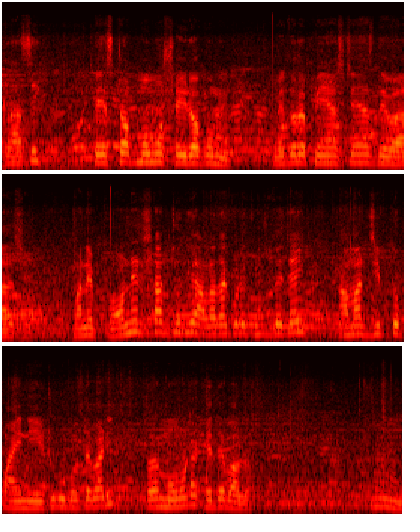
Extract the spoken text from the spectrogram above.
ক্লাসিক টেস্ট অফ মোমো সেই রকমই ভেতরে পেঁয়াজ টেঁয়াজ দেওয়া আছে। মানে প্রনের স্বাদ যদি আলাদা করে খুঁজতে চাই, আমার জিপ তো পাইনি এইটুকু বলতে পারি। তবে মোমোটা খেতে ভালো। হুম।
